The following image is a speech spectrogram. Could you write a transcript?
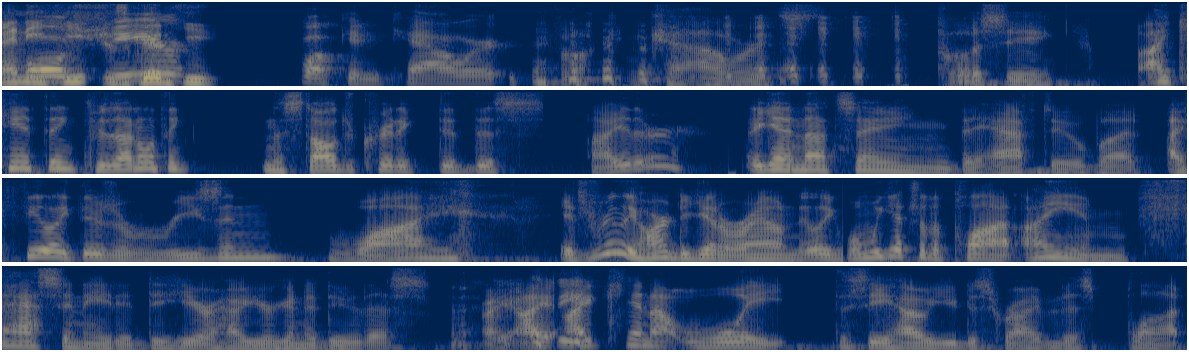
any Paul heat is good heat. Fucking coward. Fucking cowards. Pussy. I can't think because I don't think Nostalgia Critic did this either. Again, not saying they have to, but I feel like there's a reason why. It's really hard to get around. Like when we get to the plot, I am fascinated to hear how you're gonna do this. I, I, I cannot wait to see how you describe this plot.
